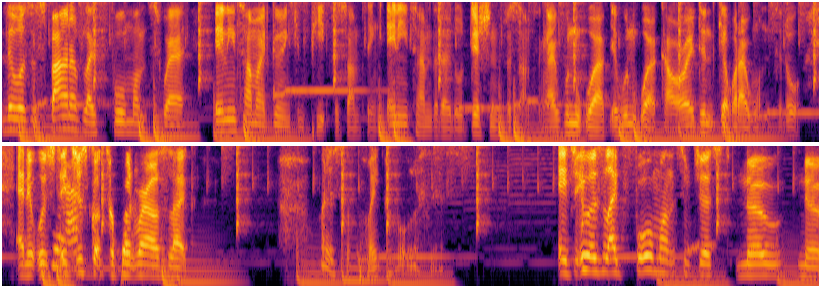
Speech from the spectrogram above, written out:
There was a span of like four months where anytime I'd go and compete for something, anytime that I'd audition for something, I wouldn't work, it wouldn't work out, or I didn't get what I wanted, or and it was Yeah. it just got to a point where I was like, what is the point of all of this? It, it was like four months of just no, no,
